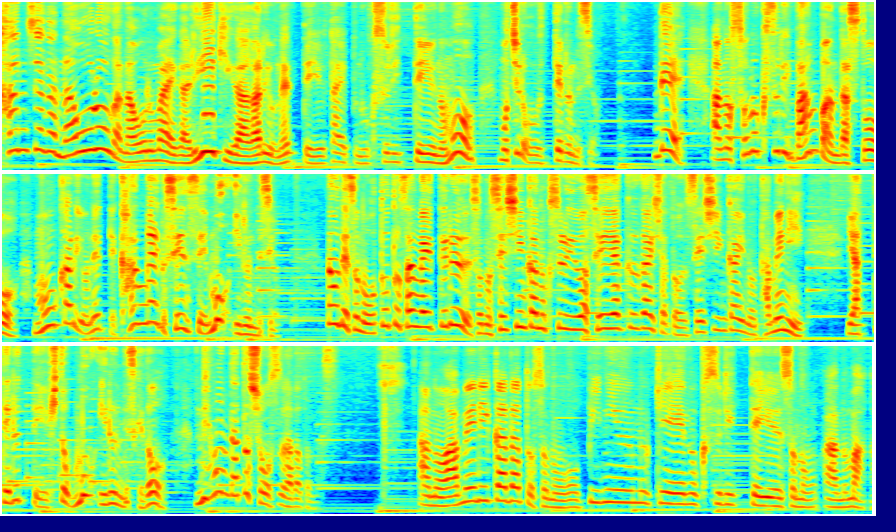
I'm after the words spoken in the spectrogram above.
患者が治ろうが治る前が利益が上がるよねっていうタイプの薬っていうのももちろん売ってるんですよ。で、あの、その薬バンバン出すと儲かるよねって考える先生もいるんですよ。なので、その弟さんが言ってる、その精神科の薬は製薬会社と精神科医のためにやってるっていう人もいるんですけど、日本だと少数派だと思います。あの、アメリカだとそのオピニウム系の薬っていう、その、あの、まあ、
